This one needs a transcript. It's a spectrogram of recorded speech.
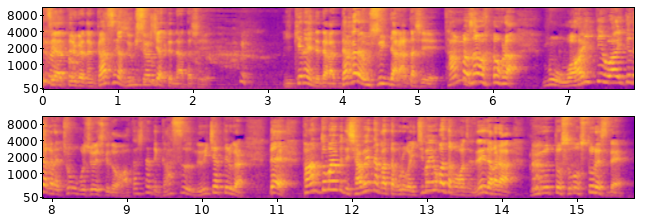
ベツやってるからガスが抜きすぎちゃってんだ私。いけないんだよ。だからだから薄いんだな私。さんまさんはほらもう湧いて湧いてだから超面白いですけど私なんてガス抜いちゃってるから。でパントマイムで喋んなかった頃が一番良かったかもしれない。ですねだからぐーっとそのストレスで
